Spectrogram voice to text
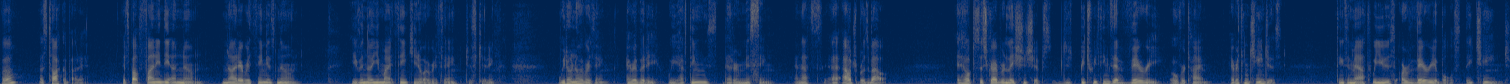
Well, let's talk about it. It's about finding the unknown. Not everything is known. Even though you might think you know everything, just kidding. We don't know everything. Everybody, we have things that are missing, and that's uh, algebra is about. It helps describe relationships between things that vary over time. Everything changes. Things in math we use are variables, they change.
